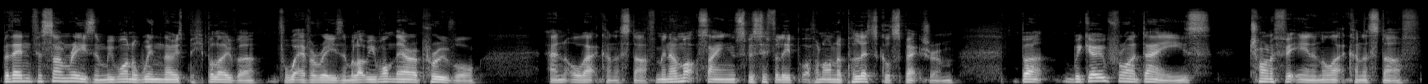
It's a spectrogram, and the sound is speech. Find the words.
But then for some reason we want to win those people over for whatever reason. We're like we want their approval and all that kind of stuff. I mean, I'm not saying specifically on a political spectrum, but we go through our days trying to fit in and all that kind of stuff,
